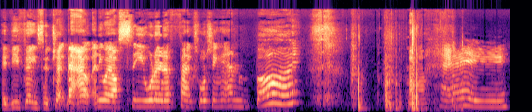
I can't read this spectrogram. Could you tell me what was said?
a few things, so check that out. Anyway, I'll see you all later. Thanks for watching, and bye! Hey.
